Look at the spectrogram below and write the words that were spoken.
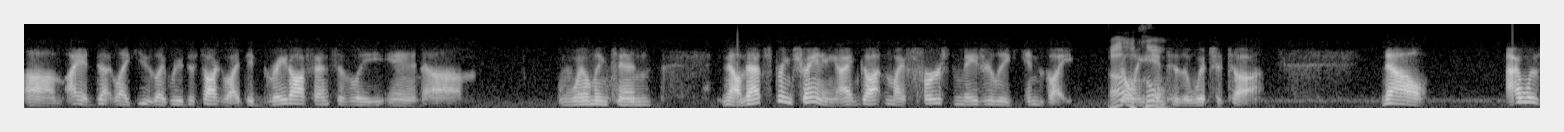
um, I had done like you, like we were just talking about. I did great offensively in um, Wilmington. Now that spring training, I had gotten my first major league invite oh, going cool. into the Wichita. Now, I was,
